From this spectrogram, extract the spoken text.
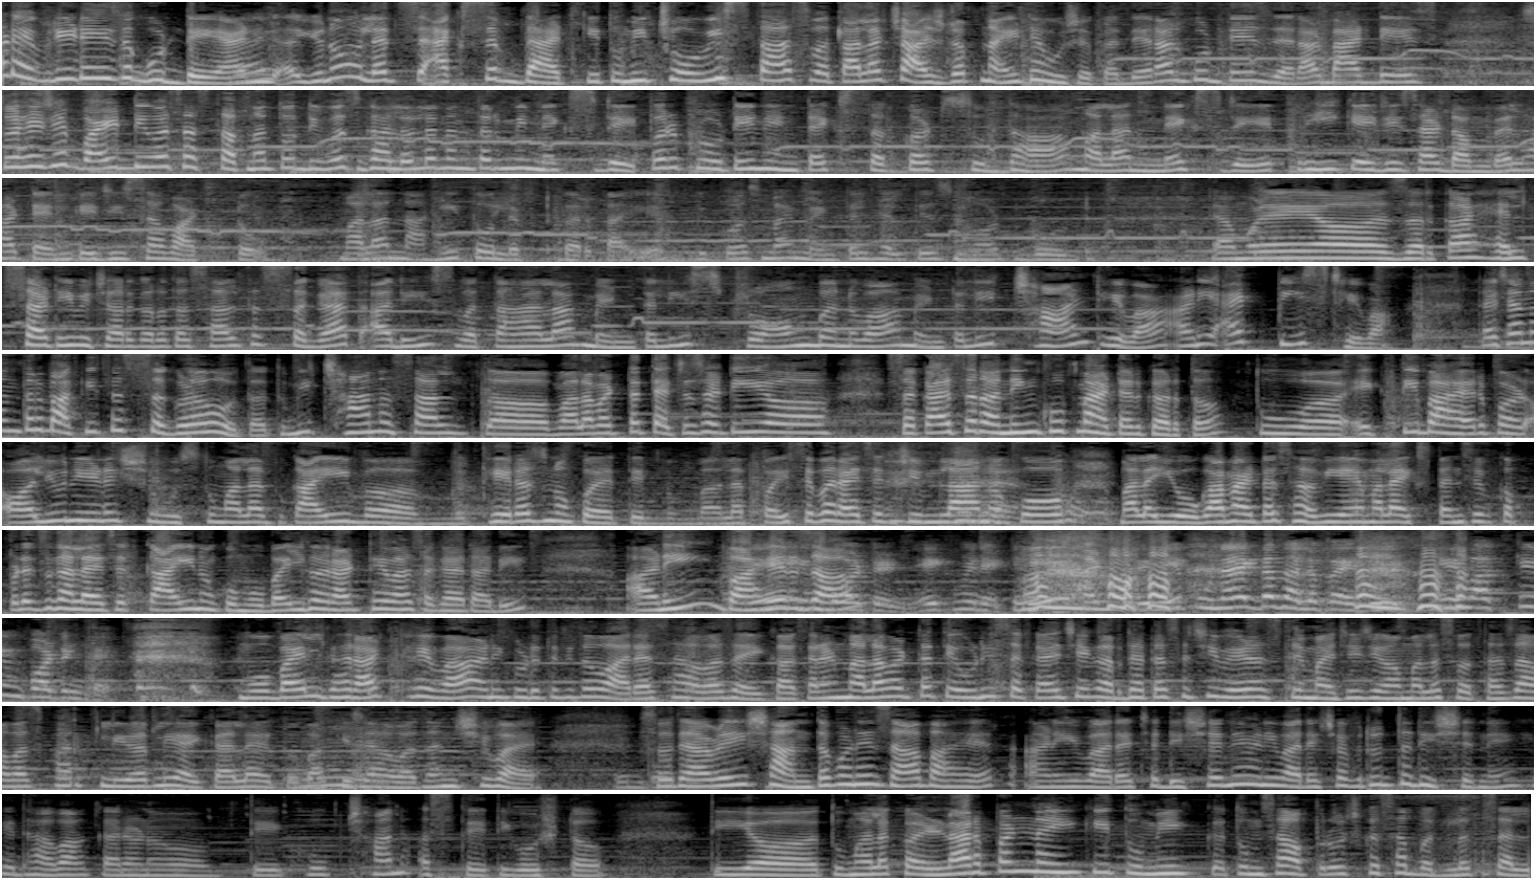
Not every day is a good day and you know let's accept that की तुम्ही चोवीस तास स्वतःला चार्ज अप नाही ठेवू शकत. There are good days there are bad days so हे जे वाईट दिवस असतात ना तो दिवस घालवल्यानंतर मी नेक्स्ट डे पर प्रोटीन इंटेक्स सकट सुद्धा मला नेक्स्ट डे थ्री केजीचा डंबेल हा टेन केजीचा वाटतो. मला नाही तो लिफ्ट करता येत because my mental health is not good त्यामुळे जर का हेल्थसाठी विचार करत असाल तर सगळ्यात आधी स्वतःला मेंटली स्ट्रॉंग बनवा मेंटली छान ठेवा आणि ऍट पीस ठेवा. त्याच्यानंतर बाकीचं सगळं होतं. तुम्ही छान असाल मला वाटतं त्याच्यासाठी सकाळचं रनिंग खूप मॅटर करतं. तू एकटी बाहेर पड. ऑल यू नीड शूज तुम्हाला काही थेरच नको आहे ते. मला पैसे भरायचे जिमला नको. मला योगा मॅटच हवी आहे. मला एक्सपेन्सिव्ह कपडेच घालायचे काही नको. मोबाईल घरात ठेवा सगळ्यात आधी. आणि बाहेर जा. एक मिनिट पुन्हा एकदा झालं पाहिजे. हे वाक्य इम्पॉर्टंट आहे. मोबाईल घरात ठेवा आणि कुठेतरी तो वाऱ्याचा आवाज ऐका. कारण मला वाटतं तेवढी सकाळची एक अर्ध्या तासाची वेळ असते माझी जेव्हा मला स्वतःचा आवाज फार क्लिअरली ऐकायला येतो बाकीच्या आवाजांशिवाय. सो त्यावेळी शांतपणे जा बाहेर आणि वाऱ्याच्या दिशेने आणि वाऱ्याच्या विरुद्ध दिशेने हे धावा. कारण ते खूप छान असते ती गोष्ट. ती तुम्हाला कळणार पण नाही की तुम्ही तुमचा अप्रोच कसा बदलत चालला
